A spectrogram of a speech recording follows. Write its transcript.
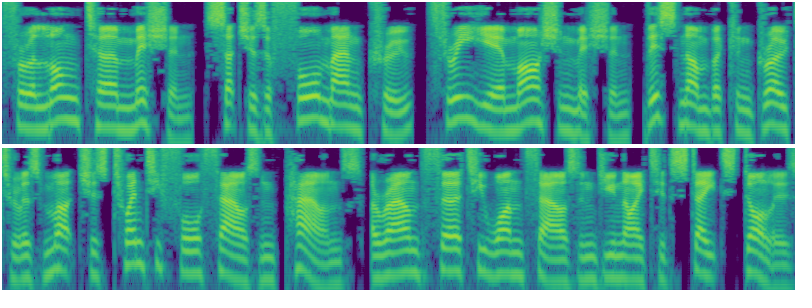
For a long-term mission, such as a four-man crew, three-year Martian mission, this number can grow to as much as £24,000 around 31,000 United States dollars,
